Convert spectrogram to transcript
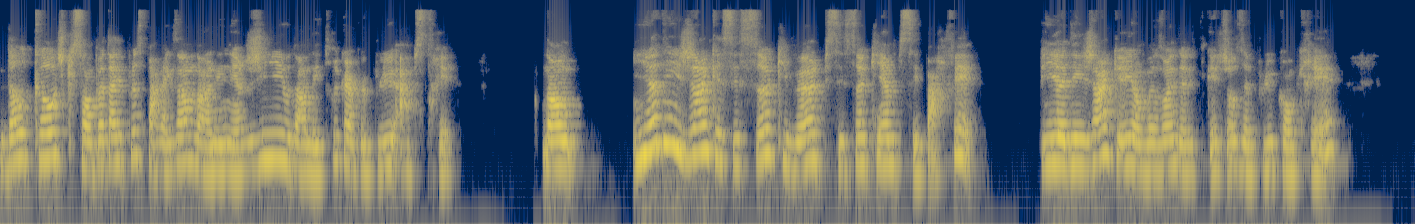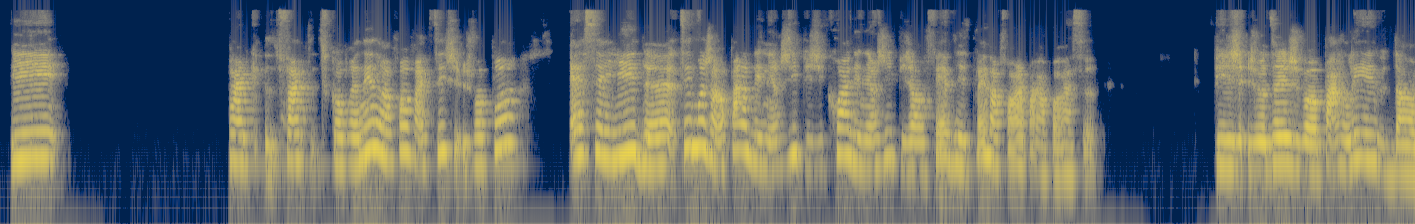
d'autres coachs qui sont peut-être plus, par exemple, dans l'énergie ou dans des trucs un peu plus abstraits. Donc, il y a des gens que c'est ça qu'ils veulent, puis c'est ça qu'ils aiment, puis c'est parfait. Puis il y a des gens qui ont besoin de quelque chose de plus concret. Puis, tu comprenais, dans le fond? Je, je vais pas essayer de... Tu sais, moi, j'en parle d'énergie, puis j'y crois à l'énergie, puis j'en fais des, plein d'affaires par rapport à ça. Puis, je, veux dire, je vais parler dans,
